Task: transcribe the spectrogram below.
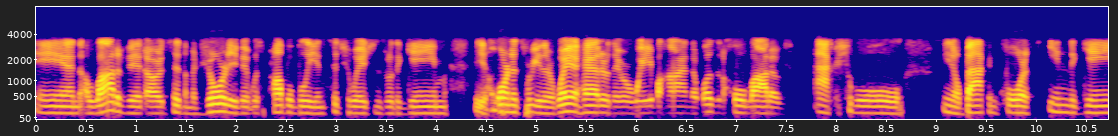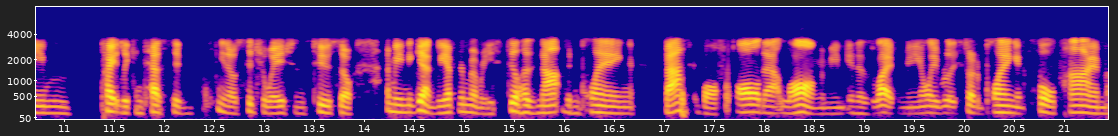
and a lot of it, I would say, the majority of it was probably in situations where the game, the Hornets were either way ahead or they were way behind. There wasn't a whole lot of actual, you know, back and forth in the game tightly contested, you know, situations too. So, I mean, again, we have to remember he still has not been playing basketball for all that long. I mean, in his life, I mean, he only really started playing it full time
